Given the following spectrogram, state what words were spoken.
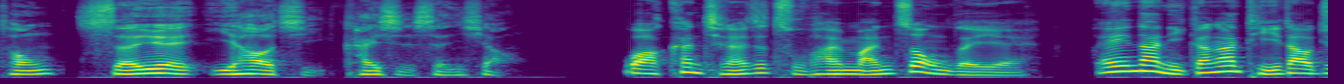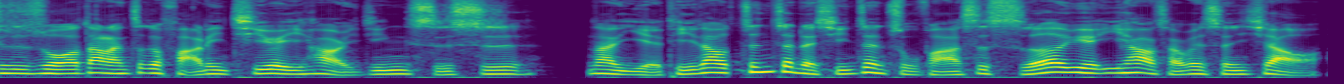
从十二月一号起开始生效。哇，看起来这处罚还蛮重的耶！诶，那你刚刚提到，就是说，当然这个法令七月一号已经实施，那也提到真正的行政处罚是十二月一号才会生效。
